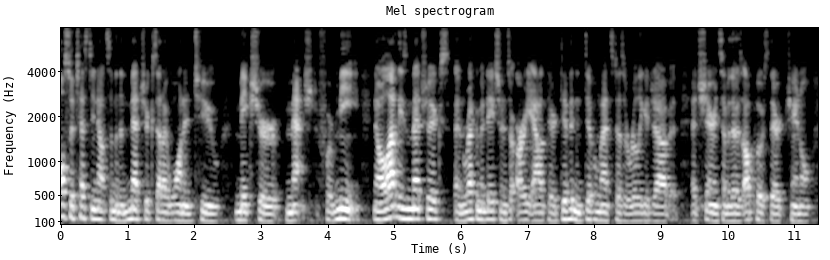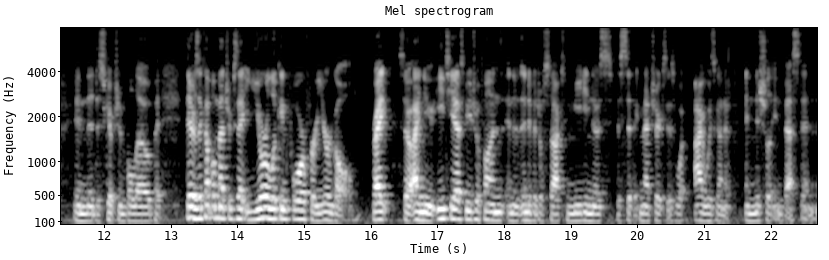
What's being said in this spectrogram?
also testing out some of the metrics that I wanted to make sure matched for me. Now, a lot of these metrics and recommendations are already out there. Dividend Diplomats does a really good job at, at sharing some of those. I'll post their channel in the description below, but there's a couple metrics that you're looking for for your goal, right? So I knew ETFs, mutual funds, and those individual stocks meeting those specific metrics is what I was going to initially invest in.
